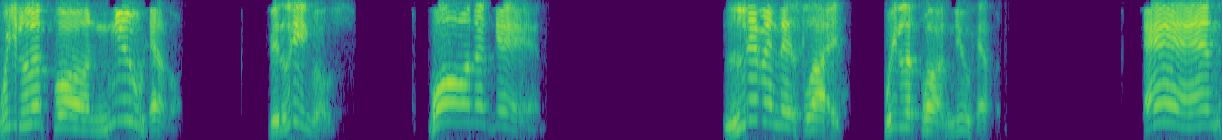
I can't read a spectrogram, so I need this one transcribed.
We look for a new heaven. Believers, born again, living this life, we look for a new heaven and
